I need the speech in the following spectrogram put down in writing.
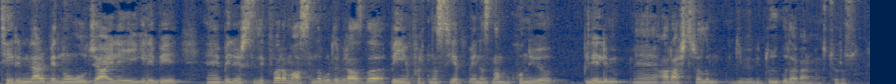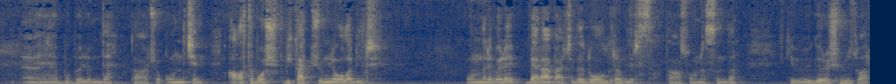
terimler ve ne olacağı ile ilgili bir e, belirsizlik var ama aslında burada biraz da beyin fırtınası yapıp en azından bu konuyu bilelim, e, araştıralım gibi bir duygu da vermek istiyoruz. Evet. E, bu bölümde daha çok. Onun için altı boş birkaç cümle olabilir. Onları böyle beraberce de doldurabiliriz daha sonrasında gibi bir görüşümüz var.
